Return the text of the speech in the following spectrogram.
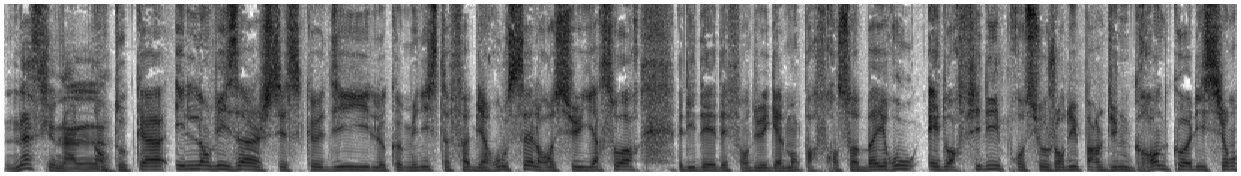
nationale. En tout cas, il l'envisage, c'est ce que dit le communiste Fabien Roussel, reçu hier soir. L'idée est défendue également par François Bayrou. Édouard Philippe, reçu aujourd'hui, parle d'une grande coalition.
